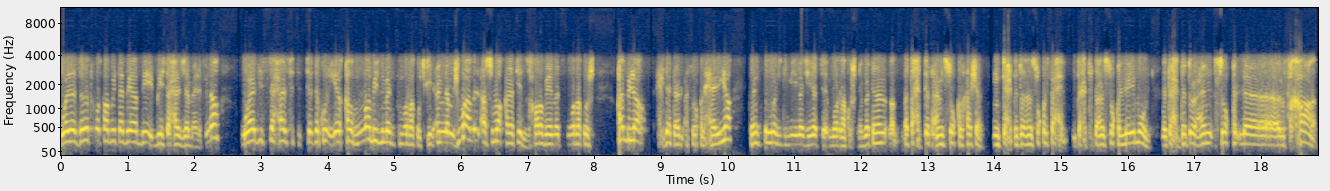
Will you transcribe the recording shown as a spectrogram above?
ولا زالت مرتبطة بها بساحة جامع الفنا وهذه الساحة ستكون هي القلب النابض لمدينه مراكش لأن مجموعة من الأسواق التي تزخر بها مدينه مراكش قبل إحداث الأسواق الحالية كانت تواجد في مدينه مراكش. مثلا نتحدث عن سوق الخشب نتحدث عن سوق الفحم. نتحدث عن سوق الليمون نتحدث عن سوق الفخار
